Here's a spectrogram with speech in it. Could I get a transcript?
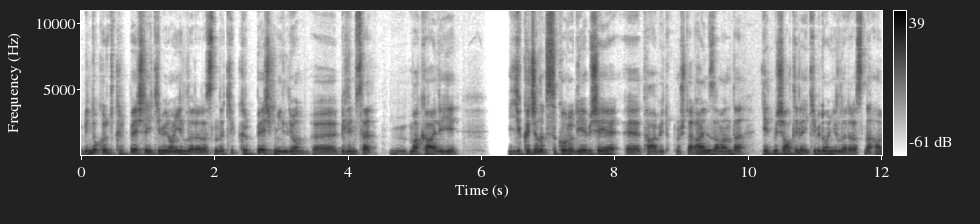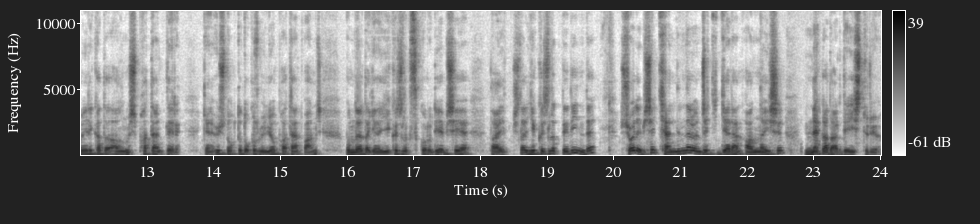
1945 ile 2010 yılları arasındaki 45 milyon e, bilimsel makaleyi yıkıcılık skoru diye bir şeye e, tabi tutmuşlar. Aynı zamanda 76 ile 2010 yılları arasında Amerika'da alınmış patentleri. Gene 3.9 milyon patent varmış. Bunları da gene yıkıcılık skoru diye bir şeye dahil etmişler. Yıkıcılık dediğinde şöyle bir şey kendinden önceki gelen anlayışı ne kadar değiştiriyor.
